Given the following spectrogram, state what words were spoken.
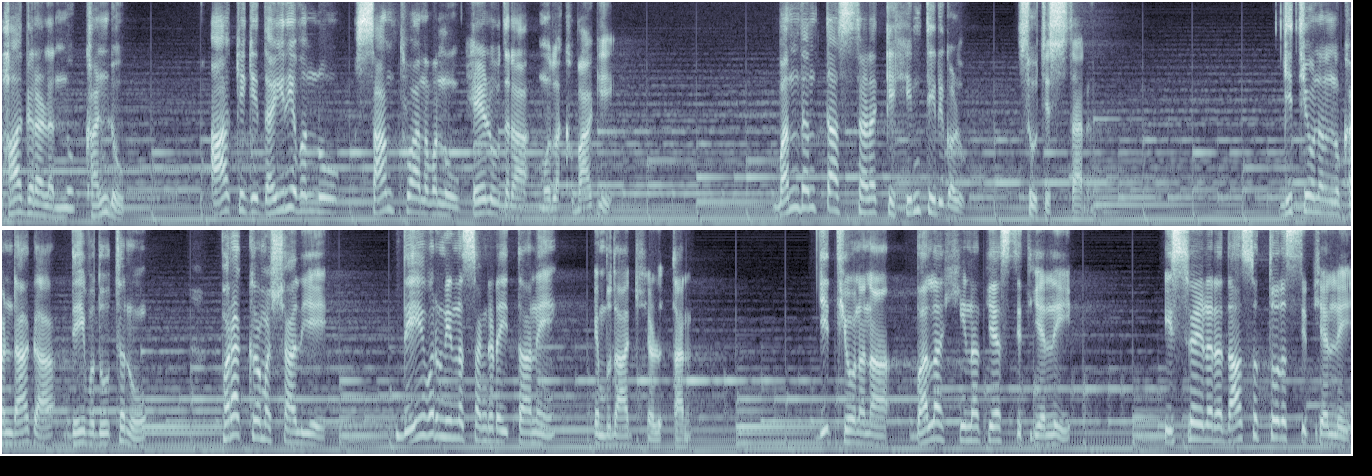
ಹಾಗರಳನ್ನು ಕಂಡು ಆಕೆಗೆ ಧೈರ್ಯವನ್ನು, ಸಾಂತ್ವನವನ್ನು ಹೇಳುವುದರ ಮೂಲಕವಾಗಿ ಬಂದಂತ ಸ್ಥಳಕ್ಕೆ ಹಿಂತಿರುಗಳು ಸೂಚಿಸುತ್ತಾನೆ. ಗಿತ್ಯೋನನ್ನು ಕಂಡಾಗ ದೇವದೂತನು ಪರಾಕ್ರಮಶಾಲಿಯೇ ದೇವರು ನಿನ್ನ ಸಂಗಡ ಇದ್ದಾನೆ ಎಂಬುದಾಗಿ ಹೇಳುತ್ತಾನೆ. ಗಿಥ್ಯೋನನ ಬಲಹೀನತೆಯ ಸ್ಥಿತಿಯಲ್ಲಿ ಇಸ್ರೇಲರ ದಾಸತ್ವದ ಸ್ಥಿತಿಯಲ್ಲಿ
